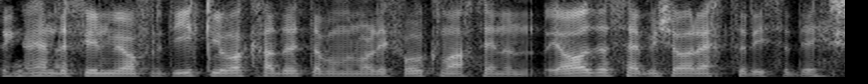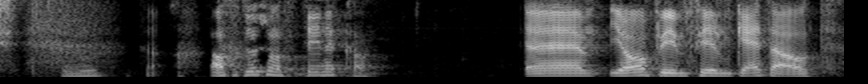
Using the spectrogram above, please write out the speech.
Wir haben den Film ja für dich geschaut, dort, wo wir mal voll gemacht haben und ja, das hat mich schon recht zerrissen, mhm. Also du hast noch eine Szene gehabt? Ähm, ja, beim Film Get Out.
